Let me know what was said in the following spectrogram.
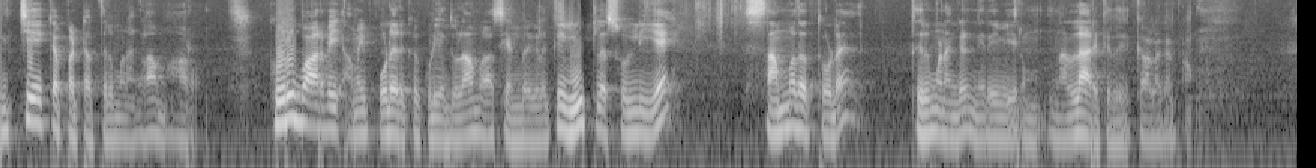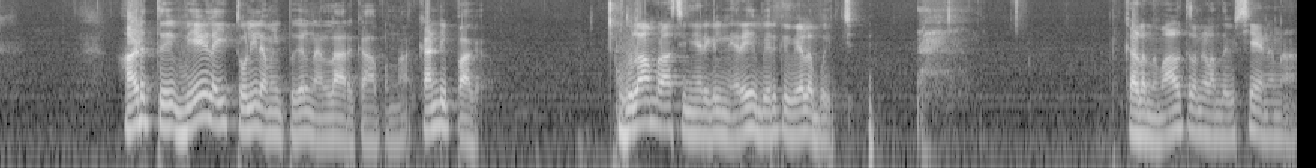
நிச்சயிக்கப்பட்ட திருமணங்களாக மாறும். குரு பார்வை அமைப்போடு இருக்கக்கூடிய துலாம் ராசி அன்பர்களுக்கு வீட்டில் சொல்லியே சம்மதத்தோட திருமணங்கள் நிறைவேறும். நல்லா இருக்குது காலகட்டம். அடுத்து வேலை தொழில் அமைப்புகள் நல்லா இருக்கா அப்படின்னா கண்டிப்பாக துலாம் ராசி நேர்கள் நிறைய பேருக்கு வேலை போயிடுச்சு. கடந்த மாதத்தில் நடந்த விஷயம் என்னென்னா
